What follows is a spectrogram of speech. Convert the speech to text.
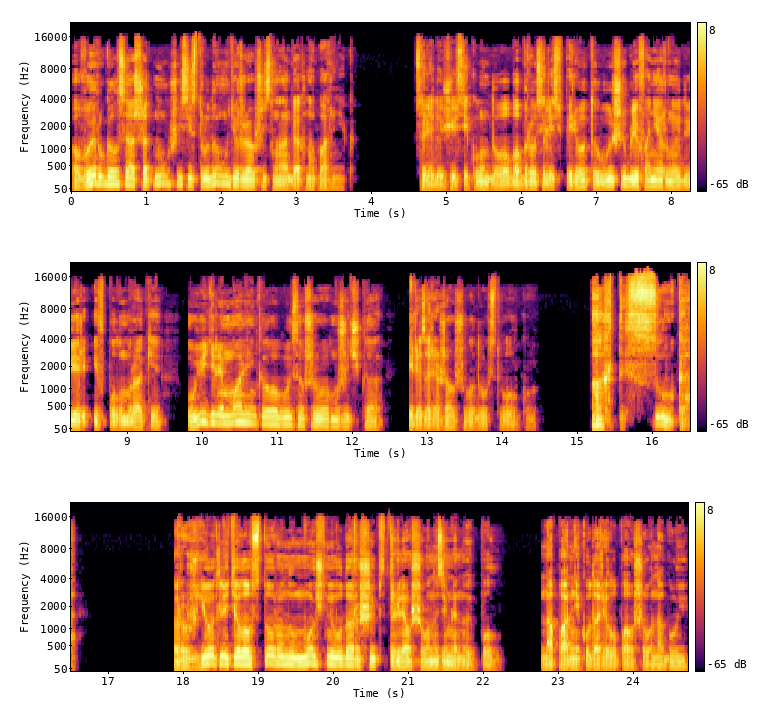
Выругался, отшатнувшись и с трудом удержавшись на ногах напарник. В следующую секунду оба бросились вперед и вышибли фанерную дверь и в полумраке увидели маленького высохшего мужичка перезаряжавшего двухстволку. Ах ты, сука! Ружье отлетело в сторону, мощный удар шип стрелявшего на земляной пол. Напарник ударил упавшего ногой,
